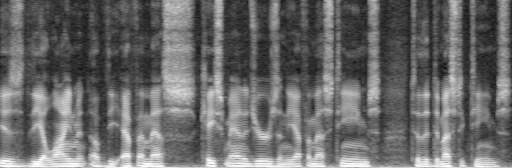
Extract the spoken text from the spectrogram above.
is the alignment of the FMS case managers and the FMS teams to the domestic teams.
